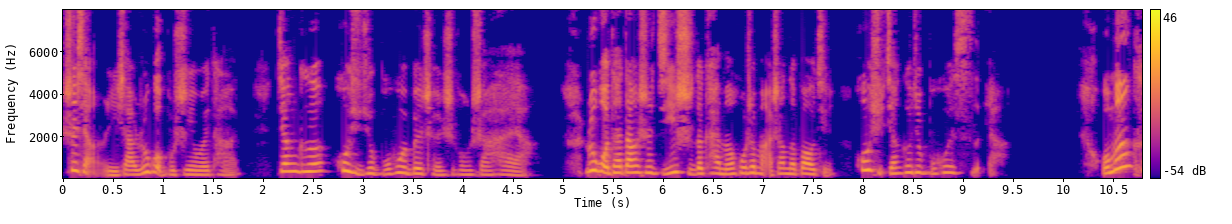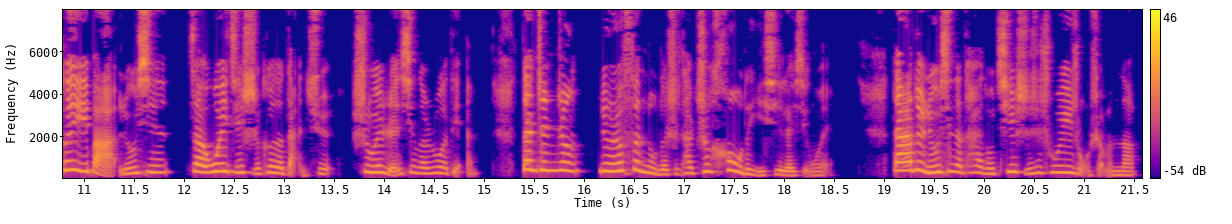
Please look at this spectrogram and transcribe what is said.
试想一下，如果不是因为他，江歌或许就不会被陈世峰杀害呀。如果他当时及时的开门或者马上的报警，或许江歌就不会死呀。我们可以把刘鑫在危急时刻的胆怯视为人性的弱点。但真正令人愤怒的是他之后的一系列行为。大家对刘鑫的态度其实是出于一种什么呢？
